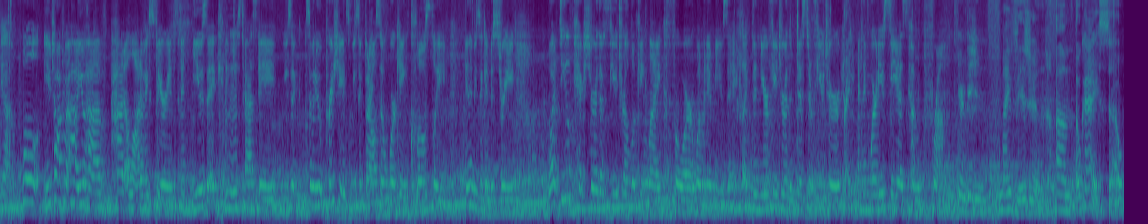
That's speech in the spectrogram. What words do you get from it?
Cool. Yeah. Well, you talked about how you have had a lot of experience in music, Mm-hmm. just as a music, someone who appreciates music, but also working closely in the music industry. What do you picture the future looking like for women in music? Like the near future, the distant future, Right. and then where do you see us coming from? Your vision. My vision. Um, okay, so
